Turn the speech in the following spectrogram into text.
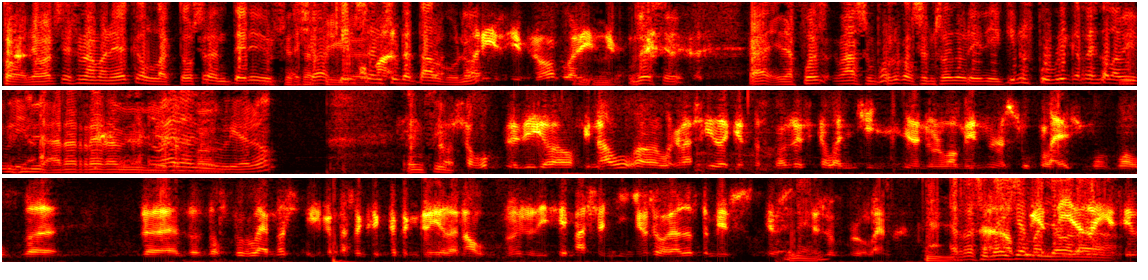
Però llavors és una manera que el lector se n'enteri i dius, Que això aquí han censurat alguna cosa, no? Claríssim, no? Claríssim. Sí, sí. Ah, I després, clar, suposo que el censor hauria de dir aquí no es publica res de la Bíblia. I ara res de Bíblia, Res de. Bíblia, no? En fi. Però segur, dir, al final, eh, la gràcia d'aquestes coses és que l'enginy eh, normalment supleix molt, molts de, de, de, dels problemes i el que passa que, que te'n crea de nou, no? És a dir, ser massa enginyós a vegades també és, és, Sí. és un problema. Es resumeix Ah, amb allò de...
